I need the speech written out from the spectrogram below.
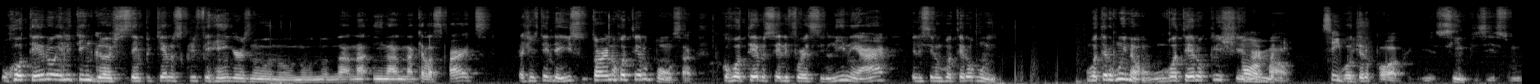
o roteiro ele tem ganchos, tem pequenos cliffhangers no, no, no- no- na, na- na- naquelas partes. Pra gente entender isso, torna o roteiro bom, sabe? Porque o roteiro, se ele fosse linear, ele seria um roteiro ruim. Um roteiro ruim, não. Um roteiro clichê, Pobre. normal. Um Simples. roteiro pobre. Simples, isso. Um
